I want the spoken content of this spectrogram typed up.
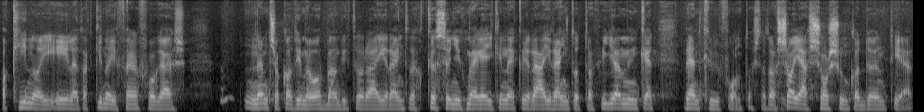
a kínai élet, a kínai felfogás nem csak azért, mert Orbán Viktor ráirányította, köszönjük meg egyébként hogy ráirányította a figyelmünket, rendkívül fontos. Tehát a saját sorsunkat dönti el.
